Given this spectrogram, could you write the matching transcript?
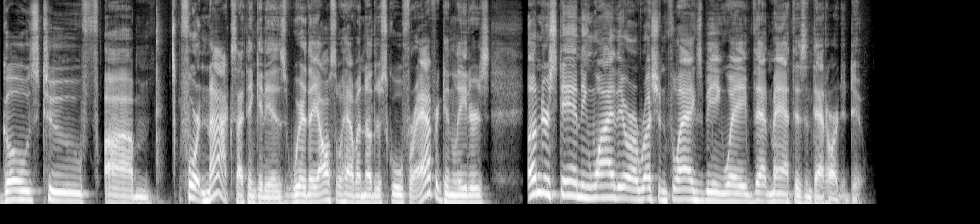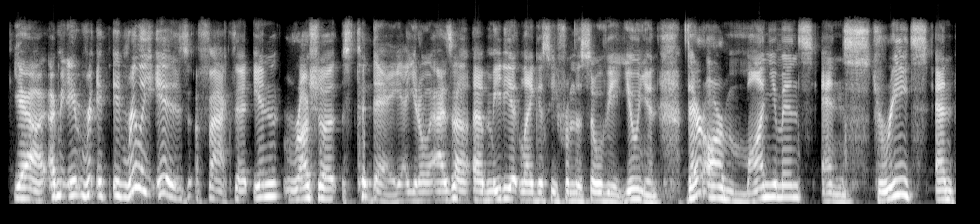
goes to um, Fort Knox, I think it is, where they also have another school for African leaders. Understanding why there are Russian flags being waved, that math isn't that hard to do. Yeah, I mean, it, it, it really is a fact that in Russia today, you know, as a immediate legacy from the Soviet Union, there are monuments and streets and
